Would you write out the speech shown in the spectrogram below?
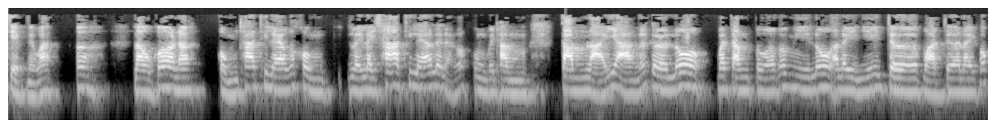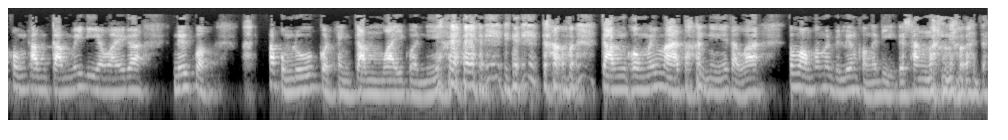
เจ็บเนี่ยว่า เออ เราก็นะผมชาติที่แล้วก็คง หลาย ๆ ชาติที่แล้วเลยแหละก็คงไปทำกรรมหลายอย่างแล้วเกิดโรคประจำตัวก็มีโรคอะไรอย่างนี้ เจอหวาดเจออะไร ก็คงทำกรรมไม่ดีเอาไว้ก็ นึกว่าถ้าผมรู้กฎแห่งกรรมไวกว่านี้กรรมกรรมคงไม่มาตอนนี้ แต่ว่าก็มองเพราะมันเป็นเรื่องของอดีตก็ช่างมันเนี่ยว่าจะ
